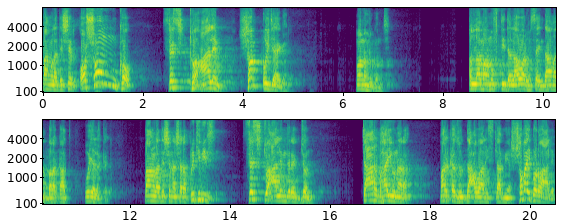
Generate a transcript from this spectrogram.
বাংলাদেশের অসংখ্য শ্রেষ্ঠ আলেম সব ওই জায়গার। মনোহরগঞ্জ। আল্লামা মুফতি দেলাওয়ার হুসাইন দামাত বারাকাত ওই এলাকার। বাংলাদেশে না, সারা পৃথিবীর শ্রেষ্ঠ আলেমদের একজন। চার ভাই ওনারা মার্কাজুদ্দা আওয়াল ইসলামিয়ার সবাই বড় আলেম।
